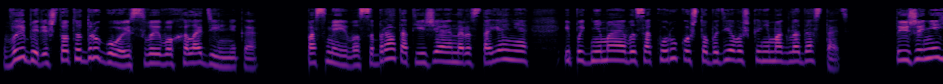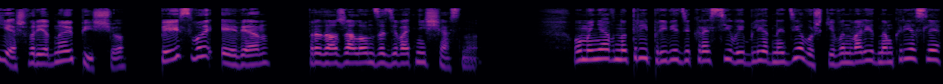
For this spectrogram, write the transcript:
«Выбери что-то другое из своего холодильника», Посмеивался брат, отъезжая на расстояние и поднимая высоко руку, чтобы девушка не могла достать. «Ты же не ешь вредную пищу. Пей свой Эвиан», — продолжал он задевать несчастную. У меня внутри при виде красивой бледной девушки в инвалидном кресле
